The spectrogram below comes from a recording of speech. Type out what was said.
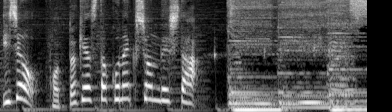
以上ポッドキャストコネクションでした。TBS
